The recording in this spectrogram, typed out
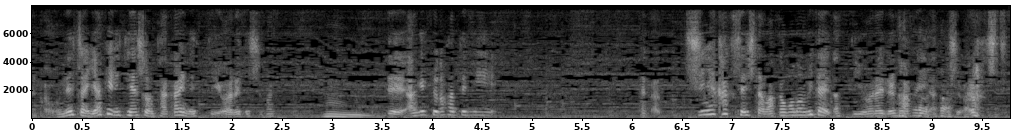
なんか、お姉ちゃんやけにテンション高いねって言われてしまっうん。て、挙句の果てに、なんか、深夜覚醒した若者みたいだって言われる羽目になってしまいまして。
